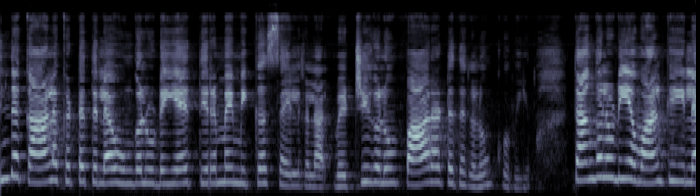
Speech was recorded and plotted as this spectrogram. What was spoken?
இந்த காலகட்டத்தில் உங்களுடைய திறமை மிக்க செயல்களால் வெற்றிகளும் பாராட்டுதல்களும் குவியும். தங்களுடைய வாழ்க்கையில்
